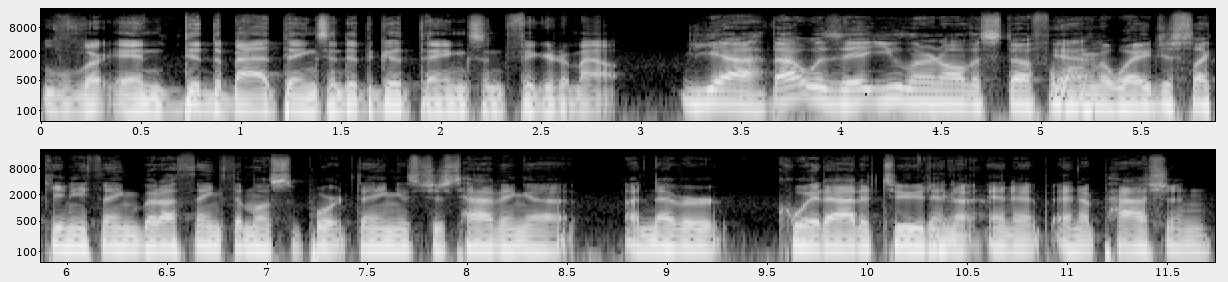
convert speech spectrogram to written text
and did the bad things and did the good things and figured them out. Yeah, that was it. You learn all the stuff along Yeah. the way, just like anything. But I think the most important thing is just having a, a never quit attitude and, Yeah. a, and a and a passion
